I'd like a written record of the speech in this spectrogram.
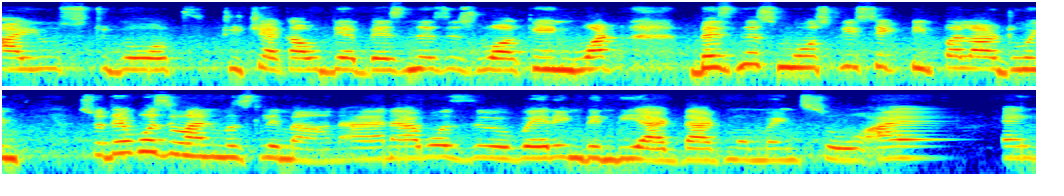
I used to go to check out their business is working what business mostly Sikh people are doing. So there was one muslim man and i was uh, wearing bindi at that moment. So i I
